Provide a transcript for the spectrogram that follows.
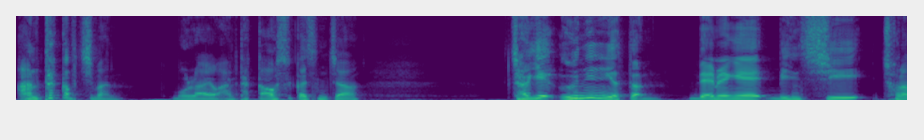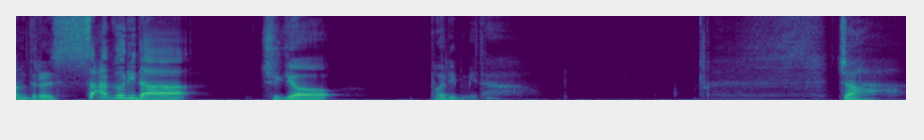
안타깝지만, 몰라요. 안타까웠을까, 진짜. 자기의 은인이었던 4명의 민씨 처남들을 싸그리 다 죽여 버립니다. 자,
